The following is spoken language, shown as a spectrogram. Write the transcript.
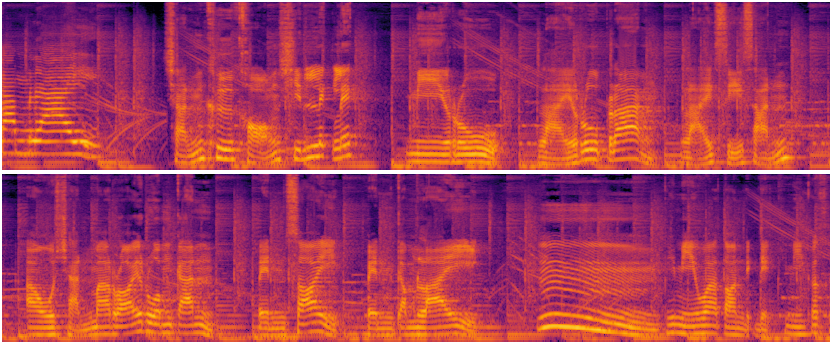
กำไร ฉันคือของชิ้นเล็กๆ มีรู หลายรูปร่าง หลายสีสัน เอาฉันมาร้อยรวมกัน เป็นสร้อย เป็นกำไลอืม พี่มีว่าตอนเด็กๆ พี่มีก็เค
